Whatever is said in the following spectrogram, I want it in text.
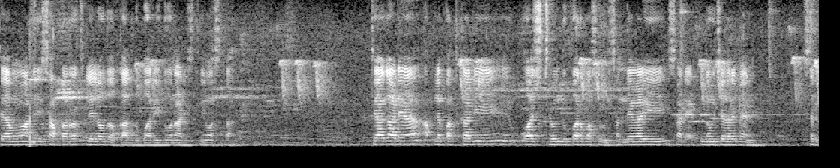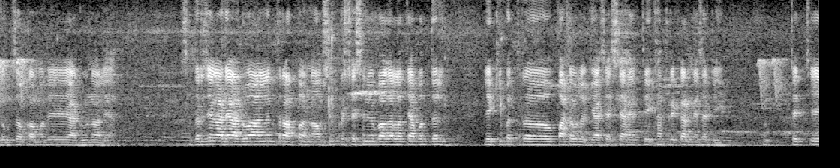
त्यामुळे आम्ही सापळा रचलेला होता काल दुपारी दोन अडीच तीन वाजता. त्या गाड्या आपल्या पथकाने वॉच ठेवून दुपारपासून संध्याकाळी साडेआठ नऊच्या दरम्यान सरगम चौकामध्ये आढळून आल्या. सदरच्या गाड्या आढळून आल्यानंतर आपण औषध प्रशासन विभागाला त्याबद्दल लेखीपत्र पाठवलं की असे असे आहेत ते खात्री करण्यासाठी. त्याचे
